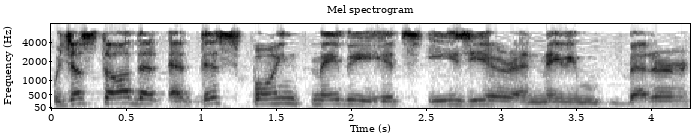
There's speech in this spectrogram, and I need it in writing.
we just thought that at this point maybe it's easier and maybe better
